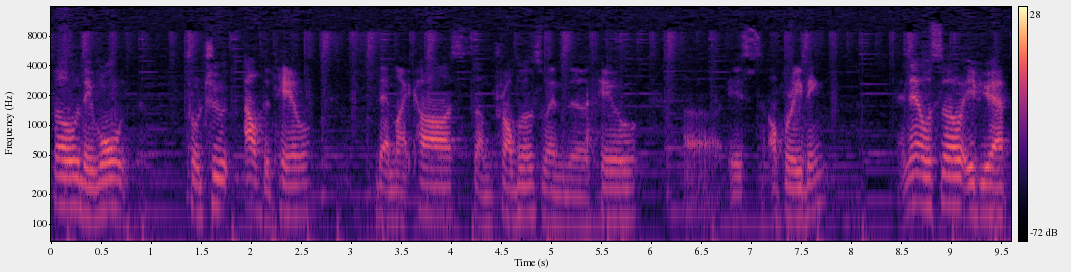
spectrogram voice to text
so they won't protrude out the tail. That might cause some problems when the tail uh, is operating. And then also if you have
